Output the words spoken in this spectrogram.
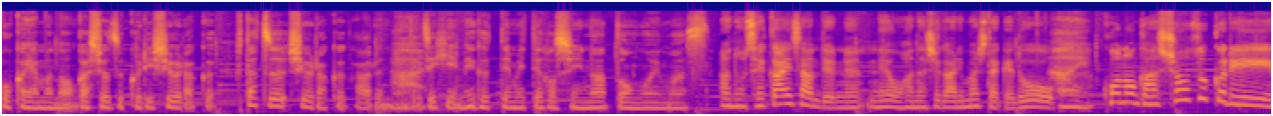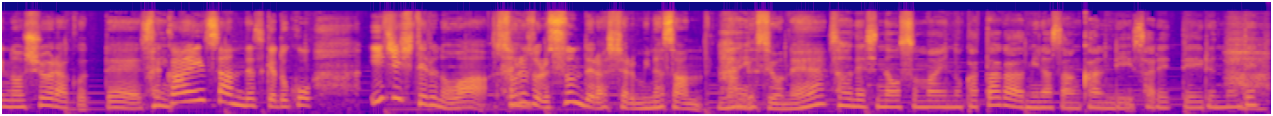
五箇山の合掌造り集落2つ集落があるので、はい。ぜひ巡ってみてほしいなと思います。あの世界遺産っていうねねお話がありましたけど、はい。この合掌造りの集落って世界遺産ですけど、こう維持してるのはそれぞれ住んでらっしゃる皆さんなんですよね。そうですね。お住まいの方が皆さん管理されているので、は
